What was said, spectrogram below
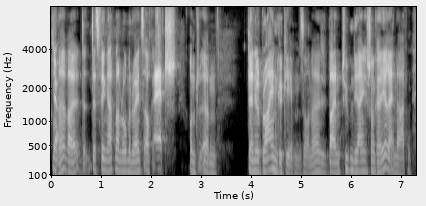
So, Ja. ne? Weil deswegen hat man Roman Reigns auch Edge und ähm, Daniel Bryan gegeben, so, ne? Die beiden Typen, die eigentlich schon Karriereende hatten.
